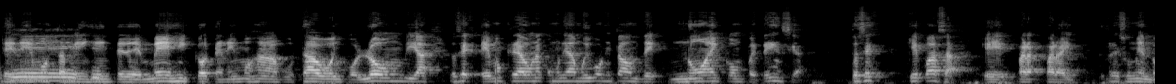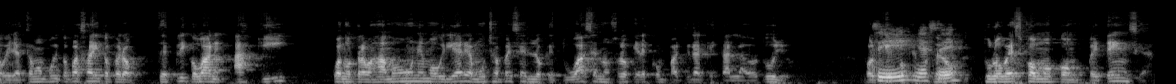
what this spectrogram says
tenemos también gente de México, tenemos a Gustavo en Colombia. Entonces, hemos creado una comunidad muy bonita donde no hay competencia. Entonces, ¿qué pasa? Eh, para, para ir resumiendo, que ya estamos un poquito pasaditos, pero te explico, Vane, aquí cuando trabajamos en una inmobiliaria, muchas veces lo que tú haces no solo quieres compartir al que está al lado tuyo sí, ya sé. tú lo ves como competencia.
